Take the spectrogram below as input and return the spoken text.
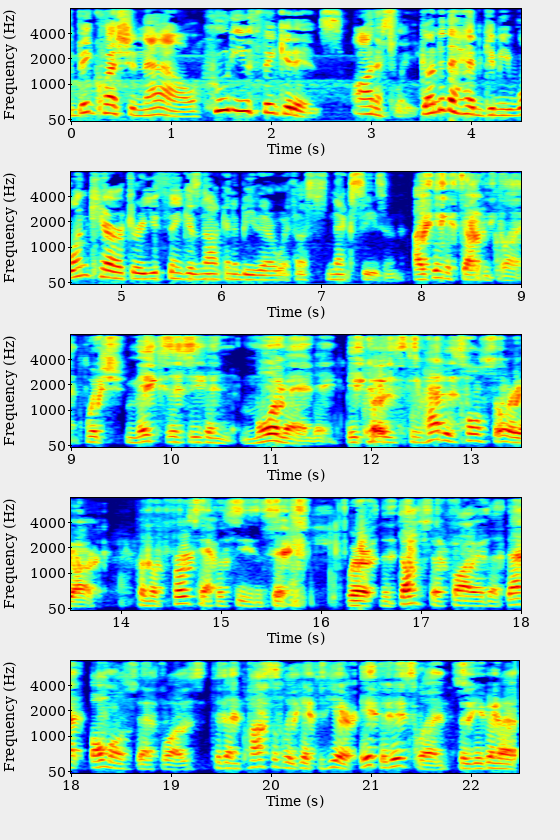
The big question now who do you think it is? Honestly, gun to the head, give me one character you think is not going to be there with us next season. I think it's got to be Glenn, which makes this even more maddening because to have his whole story arc from the first half of season six, where the dumpster fire that that almost death was, to then possibly get to here, if it is Glenn, so you're gonna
